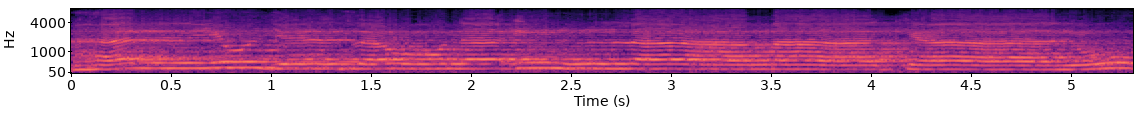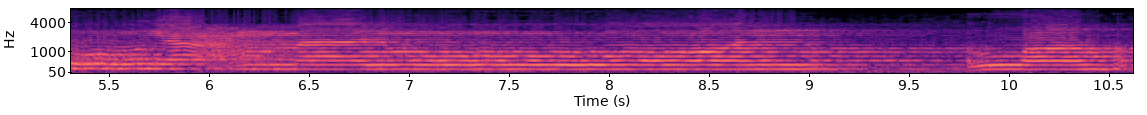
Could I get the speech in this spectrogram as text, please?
هل يجزون إلا كانوا يعملون. الله.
